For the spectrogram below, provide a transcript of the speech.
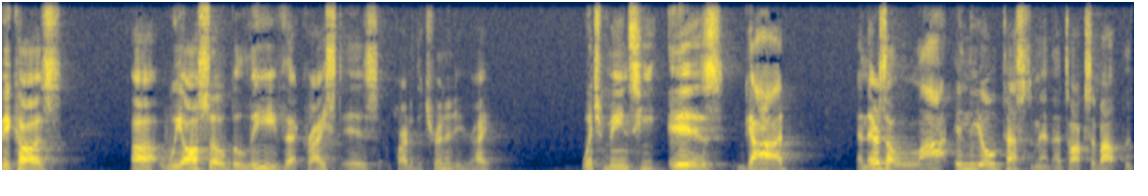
Because uh, we also believe that Christ is part of the Trinity, right? Which means he is God. And there's a lot in the Old Testament that talks about the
